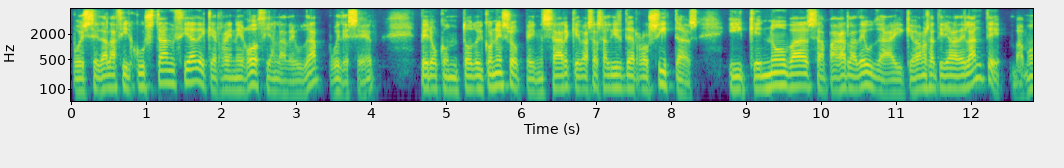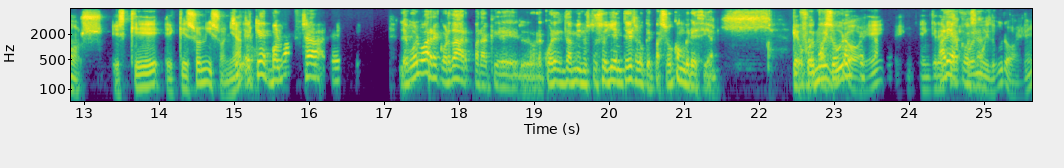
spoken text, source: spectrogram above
pues se da la circunstancia de que renegocian la deuda, puede ser, pero con todo y con eso, pensar que vas a salir de rositas y que no vas a pagar la deuda y que vamos a tirar adelante, vamos, es que, eso ni soñar. es que volvamos a. Eh, le vuelvo a recordar, para que lo recuerden también nuestros oyentes, lo que pasó con Grecia. Que fue muy duro, ¿eh? En Grecia fue muy duro, ¿eh?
